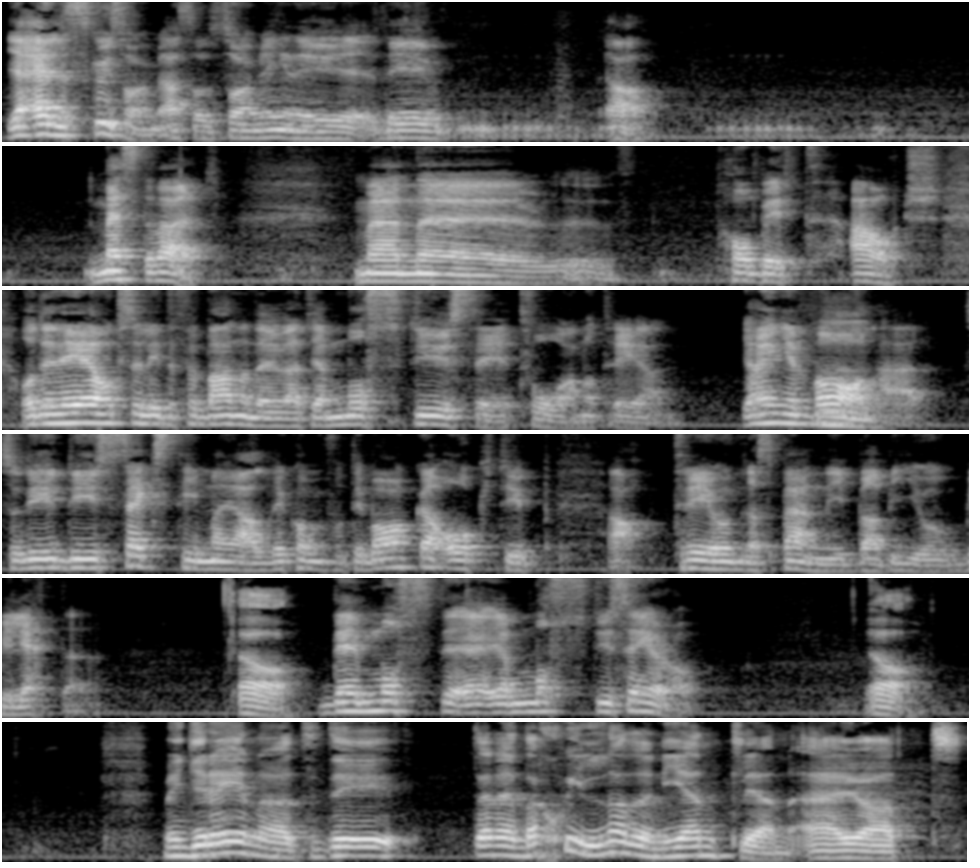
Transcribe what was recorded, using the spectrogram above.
Jag älskar ju Sagan, alltså Sagan om ringen är ju, det är ju, ja, mästerverk. Men eh, Hobbit, ouch. Och det är det jag också är lite förbannad över, att jag måste ju se tvåan och trean. Jag har ingen val här. Så det är, det är ju sex timmar jag aldrig kommer få tillbaka och typ ja, 300 spänn i biobiljetter. Ja, Det måste, jag måste ju se dem. ja. Men grejen är att det, den enda skillnaden egentligen är ju att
